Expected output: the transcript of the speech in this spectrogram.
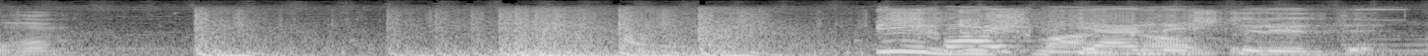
Oğlum. Bir düşman yerleştirildi. Aa nerede?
